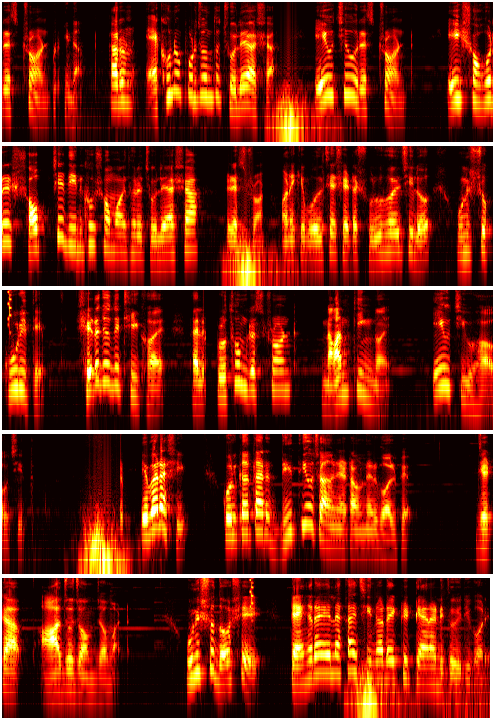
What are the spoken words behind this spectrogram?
রেস্টুরেন্ট কিনা। কারণ এখনও পর্যন্ত চলে আসা এউচিউ রেস্টুরেন্ট এই শহরের সবচেয়ে দীর্ঘ সময় ধরে চলে আসা রেস্টুরেন্ট অনেকে বলছে সেটা শুরু হয়েছিল উনিশশো কুড়িতে। সেটা যদি ঠিক হয়, তাহলে প্রথম রেস্টুরেন্ট নানকিং নয়, এউচিউ হওয়া উচিত। এবার আসি কলকাতার দ্বিতীয় চায়না টাউনের গল্পে, যেটা আজও জমজমাট। উনিশশো দশে ট্যাংরা এলাকায় চীনারা একটি ট্যানারি তৈরি করে।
